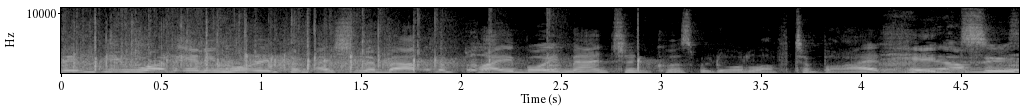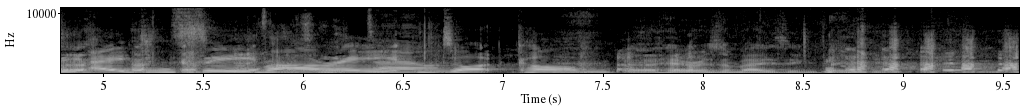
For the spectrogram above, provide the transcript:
And if you want any more information about the Playboy Mansion, because we'd all love to buy it, head Yeah, to Writing it down. theagencyre.com. Her hair is amazing. Thank you.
